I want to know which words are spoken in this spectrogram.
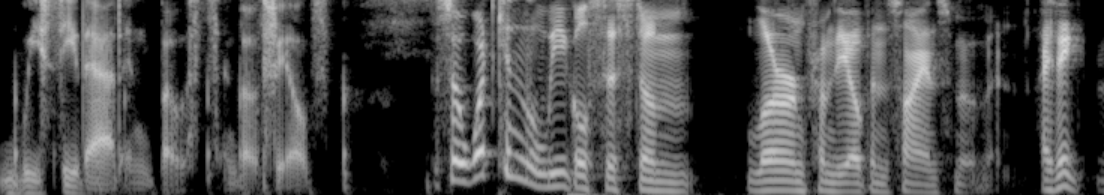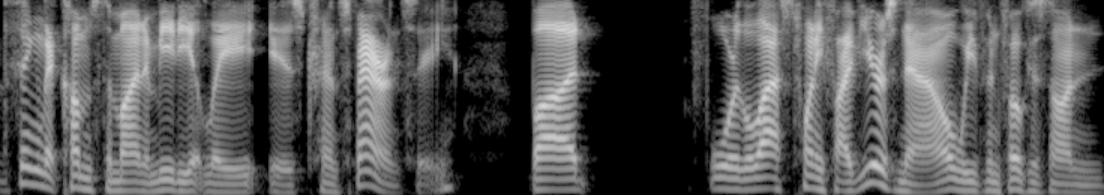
we see that in both in both fields. So what can the legal system learn from the open science movement? I think the thing that comes to mind immediately is transparency. But for the last 25 years now, we've been focused on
